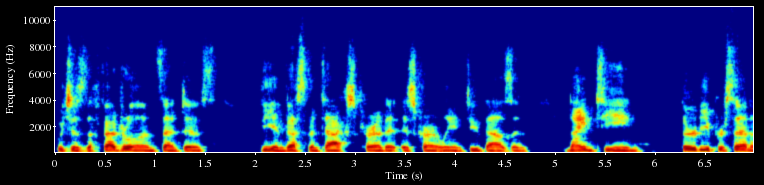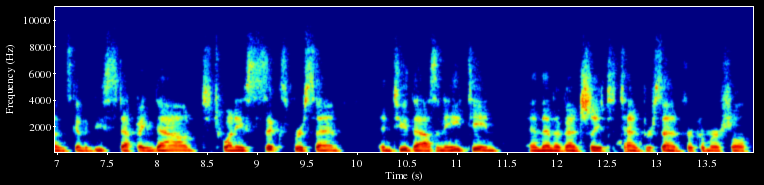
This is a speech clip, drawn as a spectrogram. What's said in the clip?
which is the federal incentives. The investment tax credit is currently in 2019 30% and it's going to be stepping down to 26% in 2018 and then eventually to 10% for commercial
